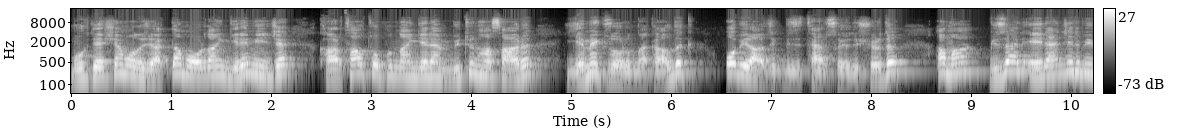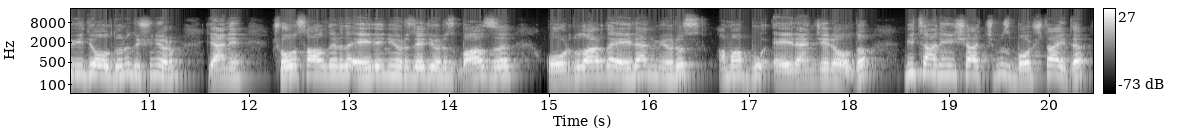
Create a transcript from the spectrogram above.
muhteşem olacaktı ama oradan giremeyince kartal topundan gelen bütün hasarı yemek zorunda kaldık. O birazcık bizi tersoya düşürdü. Ama güzel, eğlenceli bir video olduğunu düşünüyorum. Yani çoğu saldırıda eğleniyoruz, ediyoruz. Bazı ordularda eğlenmiyoruz ama bu eğlenceli oldu. Bir tane inşaatçımız boştaydı.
